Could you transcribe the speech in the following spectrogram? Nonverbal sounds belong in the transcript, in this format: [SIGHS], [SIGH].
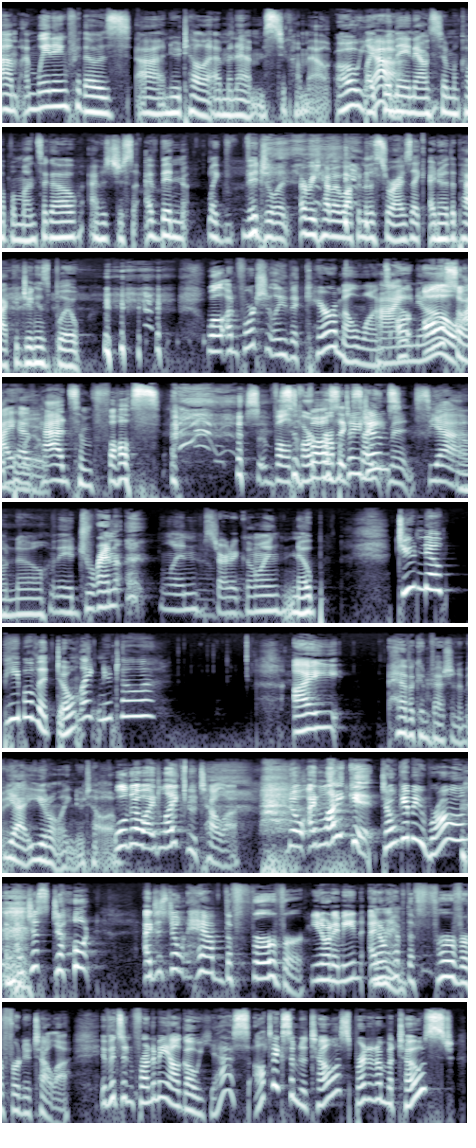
Um, I'm waiting for those uh, Nutella M&Ms to come out. Oh, yeah, Like when they announced them a couple months ago, I was just, I've been like vigilant. Every time I walk into the store, I was like, I know the packaging is blue. [LAUGHS] Well, unfortunately, the caramel ones I know. also I have had some false, [LAUGHS] some false some heart false palpitations. excitements. Yeah. Oh no. When the adrenaline started going. Nope. Do you know people that don't like Nutella? I have a confession to make. Yeah, you don't like Nutella. Well, no, I like Nutella. No, I like it. Don't get me wrong. I just don't. I just don't have the fervor. You know what I mean? I don't mm-hmm. have the fervor for Nutella. If it's in front of me, I'll go, yes, I'll take some Nutella, spread it on my toast.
